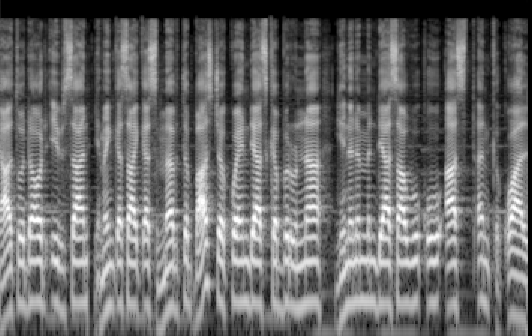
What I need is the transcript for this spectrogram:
የአቶ ዳውድ ኢብሳን የመንቀሳቀስ መብት በአስቸኳይ እንዲያስከብሩና ይህንንም እንዲያሳውቁ አስጠንቅቋል።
